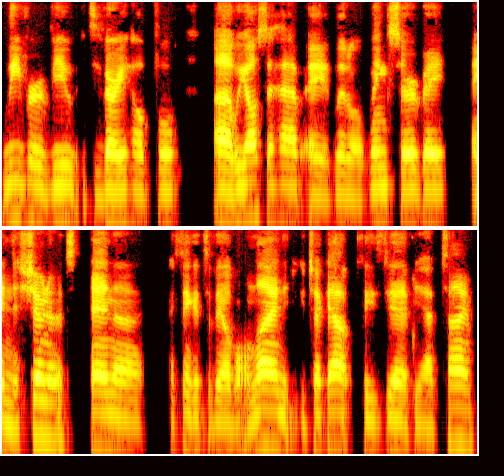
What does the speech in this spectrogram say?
leave a review. It's very helpful. Uh, we also have a little link survey in the show notes, and uh, I think it's available online that you can check out. Please do that if you have time.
